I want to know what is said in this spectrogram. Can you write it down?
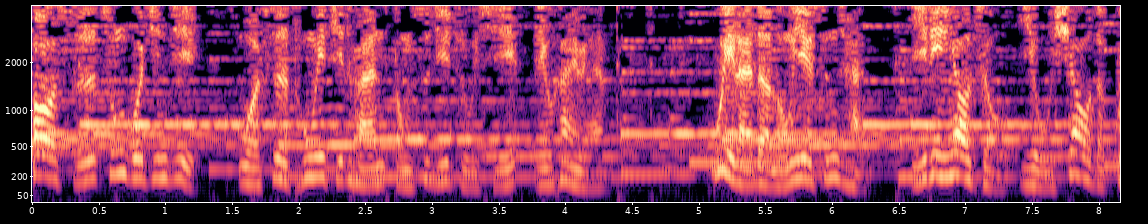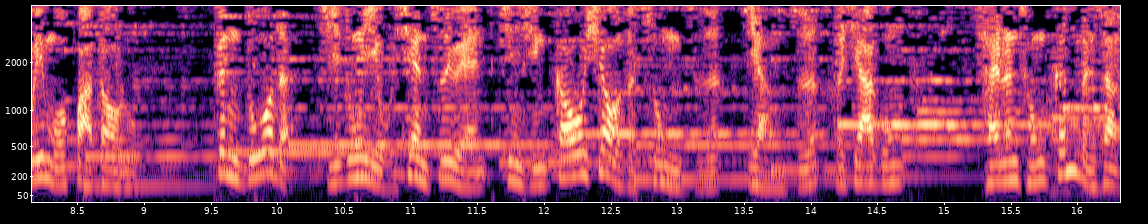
报时中国经济，我是同威集团董事局主席刘汉元。未来的农业生产一定要走有效的规模化道路，更多的集中有限资源进行高效的种植、养殖和加工，才能从根本上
